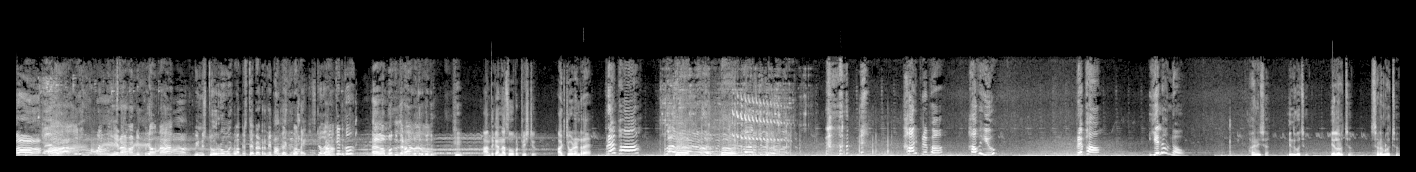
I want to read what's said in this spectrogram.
ఆ! ఏనా నిప్పుగా ఉందా? వీడిని స్టోర్ రూమ్కి పంపిస్తే బెటర్ నిప్పులు తగ్గిపోతాయి. స్టోర్ ఎందుకు? మందులు అంతకన్నా సూపర్ ట్విస్ట్. అటు చూడండి రా ప్రభా! హాయ్ ప్రభా హౌ యూ ప్రభా ఎలా ఉన్నావు? హాయ్ నిషా ఎందుకు వచ్చావు? ఎలా వచ్చావు? సడన్గా వచ్చావు?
